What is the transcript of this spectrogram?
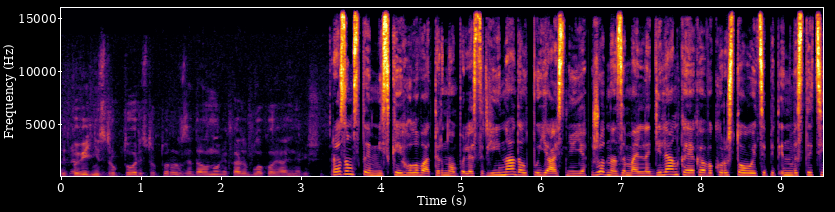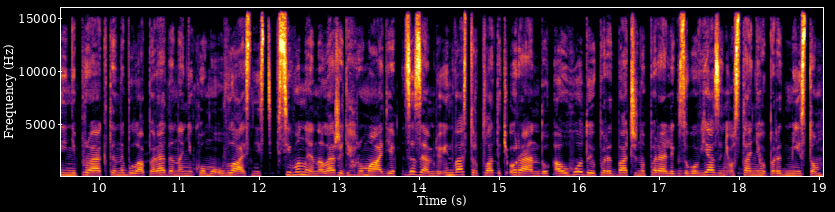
Відповідні структури, структуру розглядали, ну, як кажуть, було колегіальне рішення. Разом з тим, міський голова Тернополя Сергій Надал пояснює, жодна земельна ділянка, яка використовується під інвестиційні проекти, не була передана нікому у власність. Всі вони належать громаді. За землю інвестор платить оренду, а угодою передбачено перелік зобов'язань останнього перед містом.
